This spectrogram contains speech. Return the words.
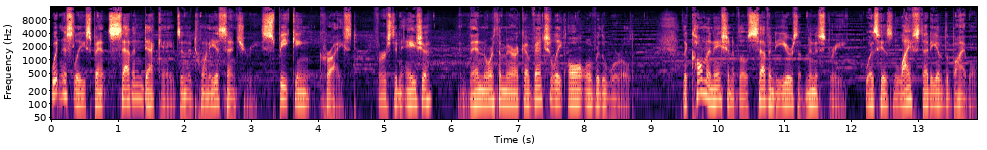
Witness Lee spent seven decades in the 20th century speaking Christ, first in Asia and then North America, eventually all over the world. The culmination of those 70 years of ministry was his life study of the Bible,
